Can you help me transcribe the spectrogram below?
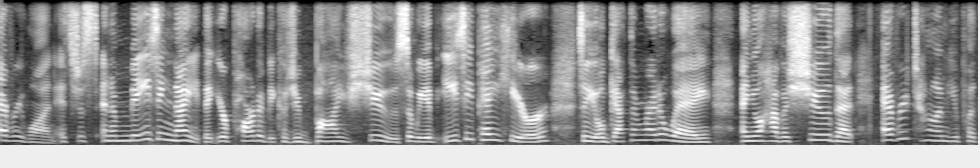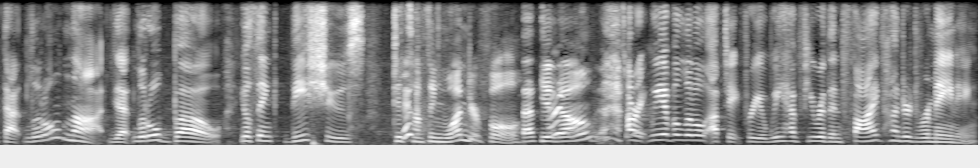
everyone. It's just an amazing night that you're part of because you buy shoes. So we have easy pay here, so you'll get them right away, and you'll have a shoe that every time you put that little knot, that little bow, you'll think these shoes did something wonderful. That's you right. know? That's All right, we have a little update for you. We have fewer than 500 remaining.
